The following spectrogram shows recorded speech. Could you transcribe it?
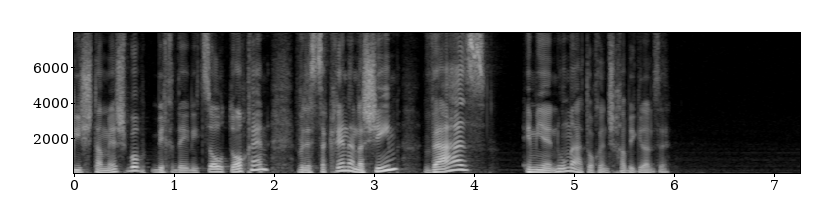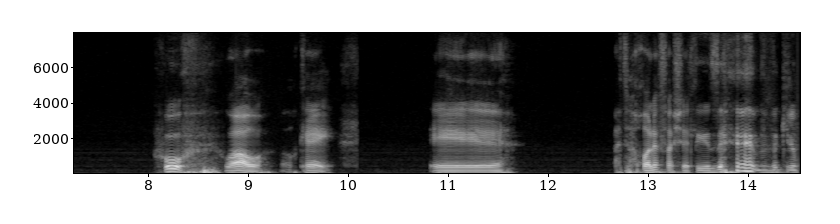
ולהשתמש בו בכדי ליצור תוכן ולסקרן אנשים, ואז הם ייהנו מהתוכן שלך בגלל זה. וואו, אוקיי. אה, אתה יכול לפשט לי את זה, וכאילו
